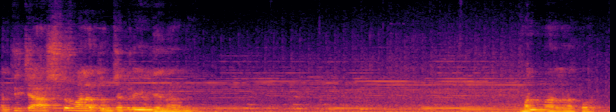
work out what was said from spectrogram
आणि तिचे आष्ट मला तुमच्याकडे येऊ देणार नाही. मन मला नको वाटत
